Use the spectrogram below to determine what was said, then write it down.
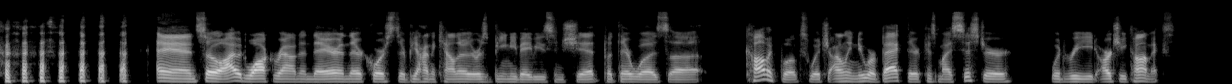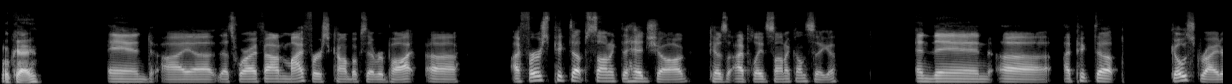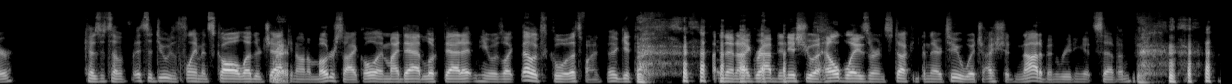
And so I would walk around in there, and there, of course, they're behind the counter. There was Beanie Babies and shit, but there was uh, comic books, which I only knew were back there because my sister would read Archie comics, okay. and I uh, that's where I found my first comic books I ever bought. Uh, I first picked up Sonic the Hedgehog because I played Sonic on Sega, and then uh, I picked up Ghost Rider because it's a it's a dude with a flaming skull, leather jacket on a motorcycle, and my dad looked at it and he was like, "That looks cool. That's fine. Uh, Get that." and then I grabbed an issue of Hellblazer and stuck it in there too, which I should not have been reading at seven.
